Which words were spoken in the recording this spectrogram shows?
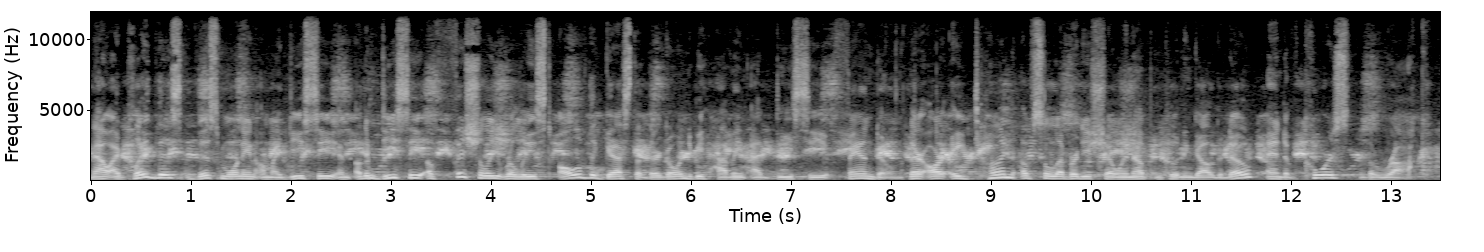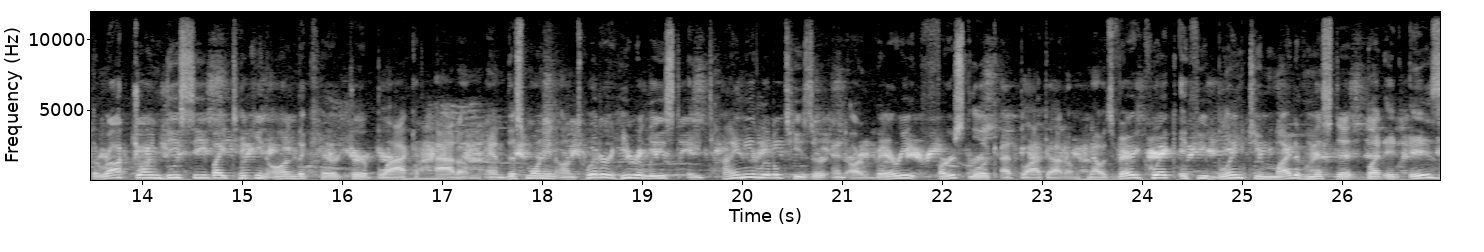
Now, I played this this morning on my DC, and other DC officially released all of the guests that they're going to be having at DC Fandom. There are a ton of celebrities showing up, including Gal Gadot, and of course, The Rock. The Rock joined DC by taking on the character Black Adam, and this morning on Twitter, he released a tiny little teaser and our very first look at Black Adam. Now, it's very quick. If you blinked, you might have missed it, but it is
